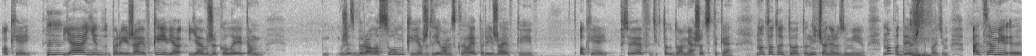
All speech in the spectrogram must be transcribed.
Окей. Я їду, переїжджаю в Київ. Я, я вже коли там вже збирала сумки, я вже тоді мамі сказала, я переїжджаю в Київ. Окей, все, я в Тікток домі. А що це таке? Ну то, то, то, то, нічого не розумію. Ну, подивишся потім. А там е,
